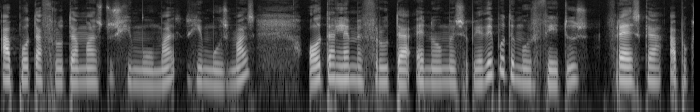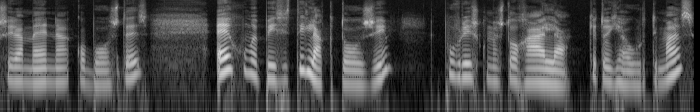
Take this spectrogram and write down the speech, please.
από τα φρούτα μας, τους χυμού μας, χυμούς μας. Όταν λέμε φρούτα εννοούμε σε οποιαδήποτε μορφή τους, φρέσκα, αποξηραμένα, κομπόστες. Έχουμε επίσης τη λακτόζη που βρίσκουμε στο γάλα και το γιαούρτι μας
